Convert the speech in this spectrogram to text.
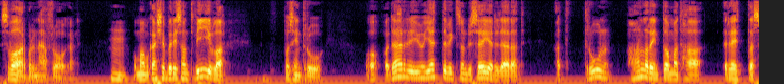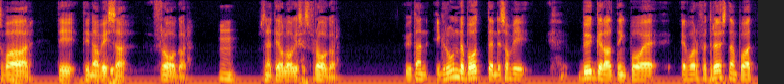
svar på den här frågan. Mm. Och man kanske börjar som tvivla på sin tro. Och, och där är det ju jätteviktigt som du säger det där att, att tron handlar inte om att ha rätta svar till, till några vissa frågor. Mm. Sådana teologiska frågor. Utan i grund och botten, det som vi bygger allting på är, är vår förtröstan på att,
